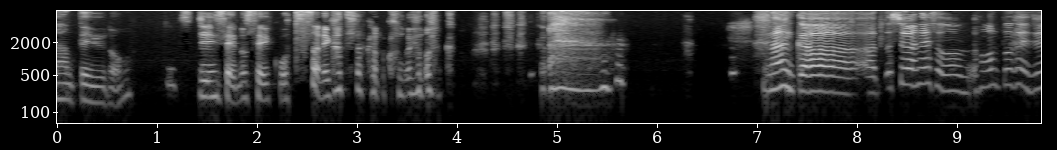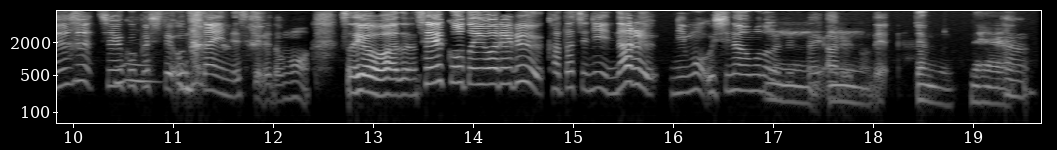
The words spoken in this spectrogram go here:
なんていうの？人生の成功とされがちだから、この世の中。なんか、私はね、その、本当ね、重々忠告しておきたいんですけれども、そう、要は、成功と言われる形になるにも失うものが絶対あるので。でもね、うん。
